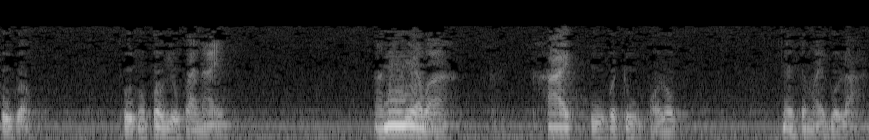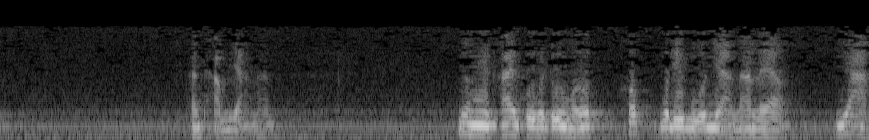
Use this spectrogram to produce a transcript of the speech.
ถูกหรอก ถูกของพวกอยู่ภายใน อันนี้เรียกว่าค่ายคูประตูหอรบในสมัยโบราณท่านทำอย่างนั้น เมื่อมีค่ายคูประตูหอรบครบบริบูรณ์อย่างนั้นแล้ว ยาก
